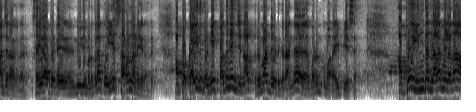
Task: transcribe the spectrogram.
ஆஜராகிறாரு. சைதாப்பேட்டை நீதிமன்றத்தில் போய் சரணடைகிறாரு. அப்போ கைது பண்ணி பதினஞ்சு நாள் ரிமாண்டு எடுக்கிறாங்க வருண்குமார் ஐபிஎஸ்ஸை அப்போ இந்த நிலைமையில தான்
